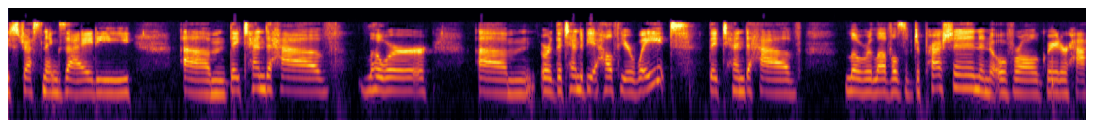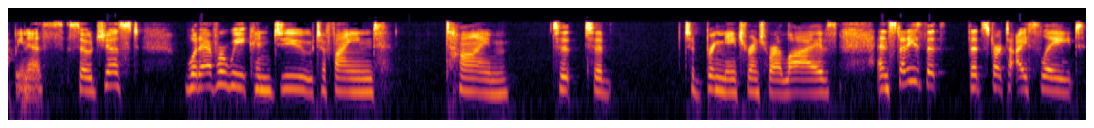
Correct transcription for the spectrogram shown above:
stress and anxiety um, they tend to have lower um, or they tend to be a healthier weight. They tend to have lower levels of depression and overall greater happiness. So just whatever we can do to find time to to to bring nature into our lives and studies that that start to isolate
